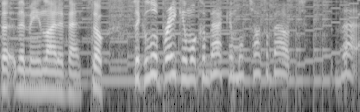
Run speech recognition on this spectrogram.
the, the mainline event. So take a little break and we'll come back and we'll talk about that.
